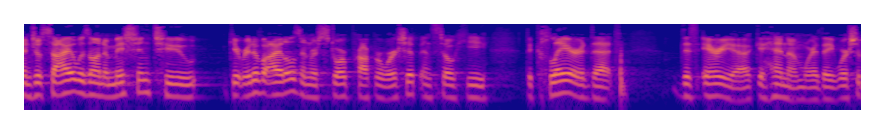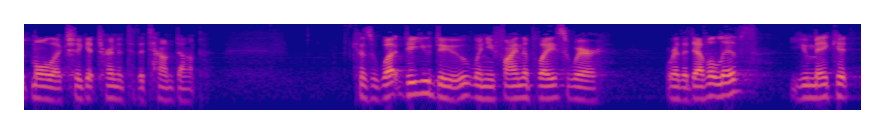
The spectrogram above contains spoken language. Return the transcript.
And Josiah was on a mission to get rid of idols and restore proper worship, and so he declared that this area, Gehenna, where they worship Moloch, should get turned into the town dump. Because what do you do when you find the place where, where the devil lives? You make it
